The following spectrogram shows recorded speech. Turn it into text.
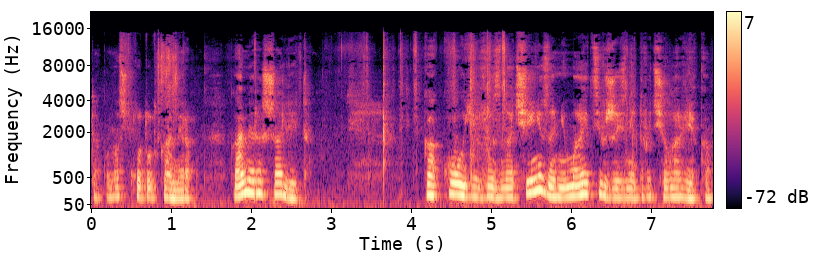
так, у нас что тут камера? Камера шалит. Какое вы значение занимаете в жизни этого человека?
